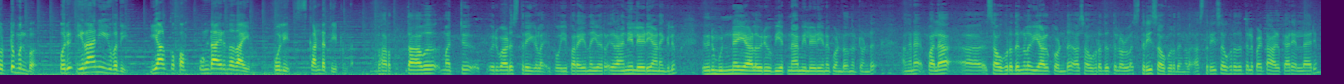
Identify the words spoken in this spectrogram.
തൊട്ടു മുൻപ് ഒരു ഇറാനി യുവതി ഇയാൾക്കൊപ്പം ഉണ്ടായിരുന്നതായും പോലീസ് കണ്ടെത്തിയിട്ടുണ്ട്. ഭർത്താവ് മറ്റ് ഒരുപാട് സ്ത്രീകളെ ഇപ്പോൾ ഈ പറയുന്ന ഇറാനിയൻ ഇറാനി ലേഡി ആണെങ്കിലും ഇതിനു മുന്നേ ഇയാൾ ഒരു വിയറ്റ്നാമി ലേഡീനെ കൊണ്ടുവന്നിട്ടുണ്ട്. അങ്ങനെ പല സൗഹൃദങ്ങളും ഇയാൾക്കുണ്ട്. ആ സൗഹൃദത്തിലുള്ള സ്ത്രീ സൗഹൃദങ്ങൾ. ആ സ്ത്രീ സൗഹൃദത്തിൽപ്പെട്ട ആൾക്കാരെ എല്ലാവരും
